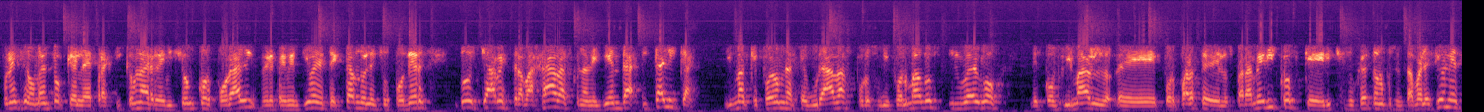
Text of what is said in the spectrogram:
Fue en ese momento que le practicó una revisión corporal preventiva detectándole en su poder dos llaves trabajadas con la leyenda itálica, mismas que fueron aseguradas por los uniformados y luego de confirmar eh, por parte de los paramédicos que dicho sujeto no presentaba lesiones,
